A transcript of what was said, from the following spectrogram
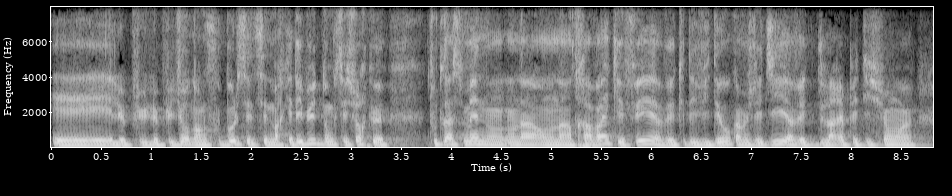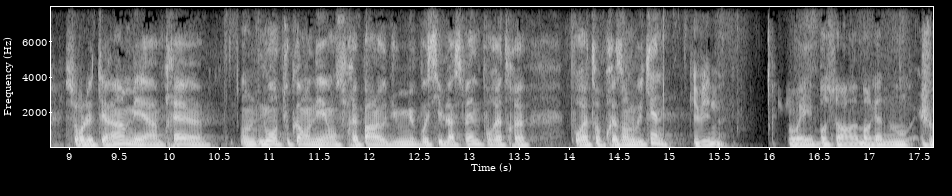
Et le plus le plus dur dans le football, c'est c'est de marquer des buts. Donc c'est sûr que toute la semaine, on a on a un travail qui est fait avec des vidéos, comme je l'ai dit, avec de la répétition euh, sur le terrain. Mais après, euh, on- nous en tout cas, on est on se prépare du mieux possible la semaine pour être pour être présent le week-end. Kevin. Oui, bonsoir Morgan. Je-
